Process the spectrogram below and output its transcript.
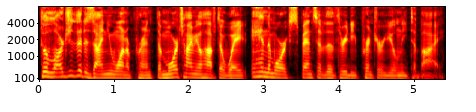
The larger the design you want to print, the more time you'll have to wait and the more expensive the 3D printer you'll need to buy.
